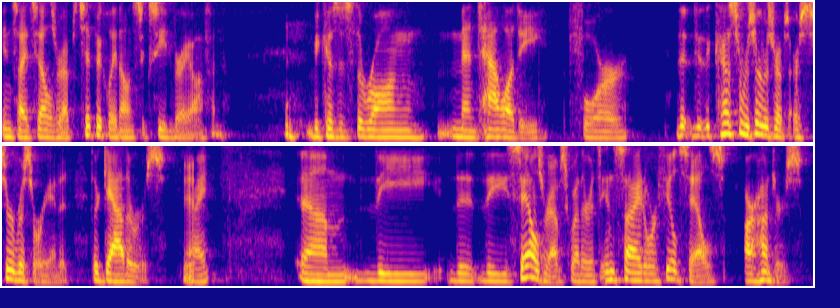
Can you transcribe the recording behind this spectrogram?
inside sales reps typically don't succeed very often hmm. because it's the wrong mentality for the, the customer service reps are service oriented they're gatherers yeah. right um, the, the, the sales reps whether it's inside or field sales are hunters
